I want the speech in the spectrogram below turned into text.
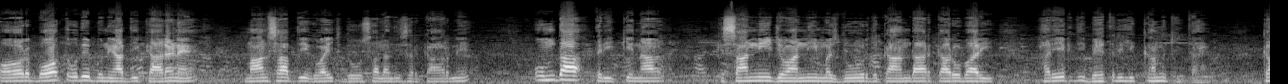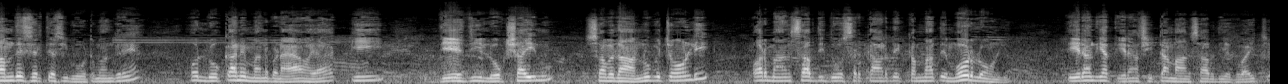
ਔਰ ਬਹੁਤ ਉਹਦੇ ਬੁਨਿਆਦੀ ਕਾਰਨ ਹੈ। ਮਾਨ ਸਾਹਿਬ ਦੀ ਅਗਵਾਈ 'ਚ 2 ਸਾਲਾਂ ਦੀ ਸਰਕਾਰ ਨੇ। ਉਮਦਾ ਤਰੀਕੇ ਨਾਲ ਕਿਸਾਨੀ ਜਵਾਨੀ ਮਜ਼ਦੂਰ ਦੁਕਾਨਦਾਰ ਕਾਰੋਬਾਰੀ ਹਰੇਕ ਦੀ ਬਿਹਤਰੀ ਲਈ ਕੰਮ ਕੀਤਾ ਹੈ। ਕੰਮ ਦੇ ਸਿਰ ਤੇ ਅਸੀਂ ਵੋਟ ਮੰਗ ਰਹੇ ਹਾਂ। ਔਰ ਲੋਕਾਂ ਨੇ ਮਨ ਬਣਾਇਆ ਹੋਇਆ ਕਿ ਦੇਸ਼ ਦੀ ਲੋਕਸ਼ਾਹੀ ਨੂੰ ਸੰਵਿਧਾਨ ਨੂੰ ਬਚਾਉਣ ਲਈ ਔਰ ਮਾਨ ਸਾਹਿਬ ਦੀ ਦੋ ਸਰਕਾਰ ਦੇ ਕੰਮਾਂ ਤੇ ਮੋਹਰ ਲਾਉਣ ਲਈ 13 ਦੀਆਂ 13 ਸੀਟਾਂ ਮਾਨ ਸਾਹਿਬ ਦੀ ਅਗਵਾਈ 'ਚ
